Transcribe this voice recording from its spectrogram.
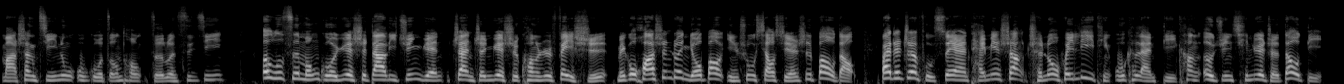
马上激怒乌国总统泽伦斯基。俄罗斯盟国越是大力军援，战争越是旷日费时。美国《华盛顿邮报》引述消息人士报道，拜登政府虽然台面上承诺会力挺乌克兰抵抗俄军侵略者到底，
